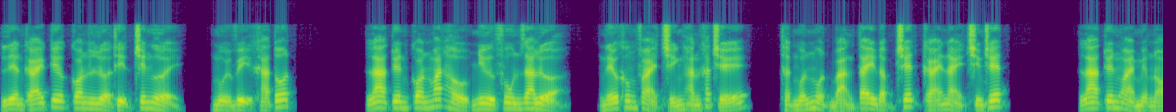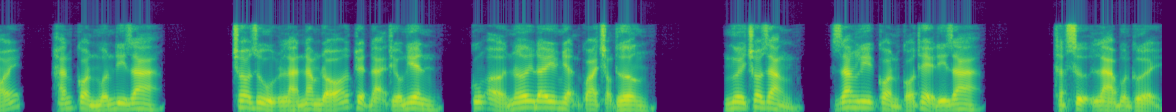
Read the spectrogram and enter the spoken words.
Liền cái kia con lửa thịt trên người, mùi vị khá tốt la tuyên con mắt hầu như phun ra lửa, nếu không phải chính hắn khắc chế, thật muốn một bàn tay đập chết cái này chim chết. La tuyên ngoài miệng nói, hắn còn muốn đi ra. Cho dù là năm đó tuyệt đại thiếu niên, cũng ở nơi đây nhận qua trọng thương. Ngươi cho rằng, giang ly còn có thể đi ra? Thật sự là buồn cười.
